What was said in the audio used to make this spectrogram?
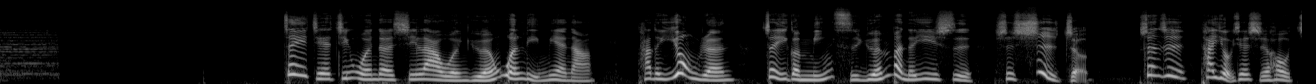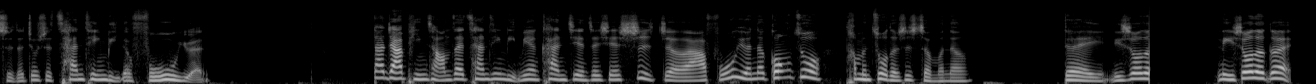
这一节经文的希腊文原文里面呢，它的“用人”这一个名词原本的意思是侍者，甚至它有些时候指的就是餐厅里的服务员。大家平常在餐厅里面看见这些侍者啊、服务员的工作，他们做的是什么呢？对，你说的，你说的对，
